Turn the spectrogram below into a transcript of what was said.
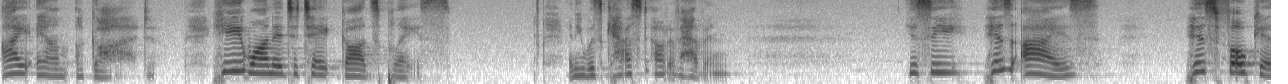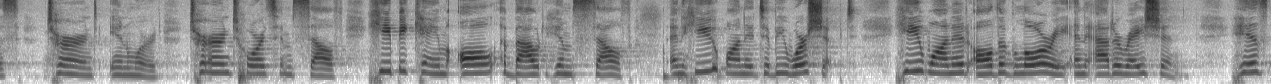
I am a God. He wanted to take God's place. And he was cast out of heaven. You see, his eyes, his focus turned inward, turned towards himself. He became all about himself, and he wanted to be worshiped. He wanted all the glory and adoration. His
